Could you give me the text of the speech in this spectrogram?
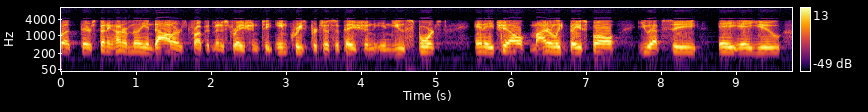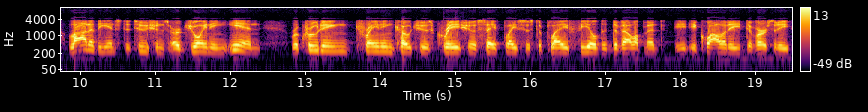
But they're spending $100 million, Trump administration, to increase participation in youth sports. NHL, minor league baseball, UFC, AAU. A lot of the institutions are joining in recruiting, training coaches, creation of safe places to play, field development, e- equality, diversity,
